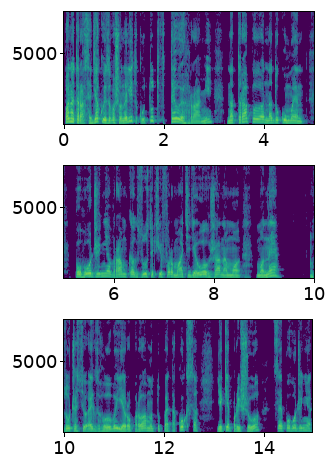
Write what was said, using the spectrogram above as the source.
Пане Тарасе, дякую за вашу аналітику. Тут в Телеграмі натрапила на документ погодження в рамках зустрічі в форматі діалог Жана Моне з участю екс-голови Європарламенту Пета Кокса, яке пройшло це погодження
